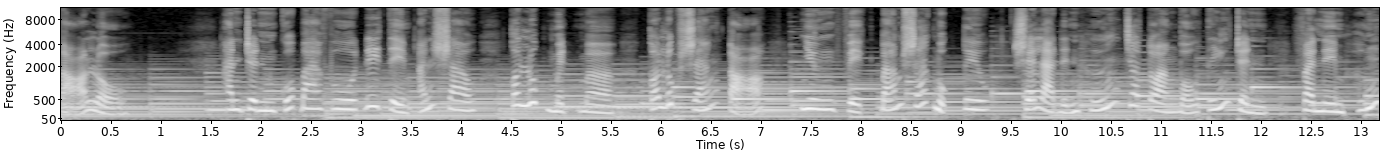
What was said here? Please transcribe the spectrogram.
tỏ lộ. Hành trình của ba vua đi tìm ánh sao có lúc mịt mờ, có lúc sáng tỏ, nhưng việc bám sát mục tiêu sẽ là định hướng cho toàn bộ tiến trình và niềm hứng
